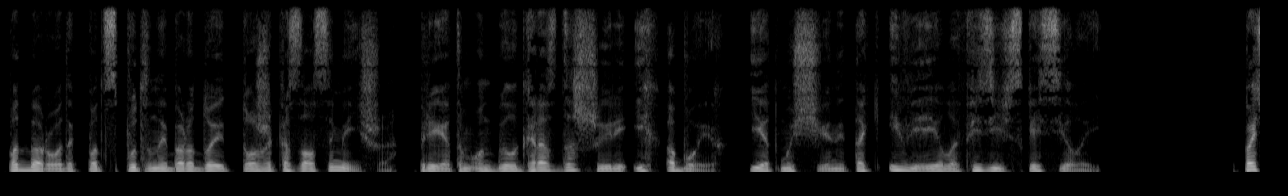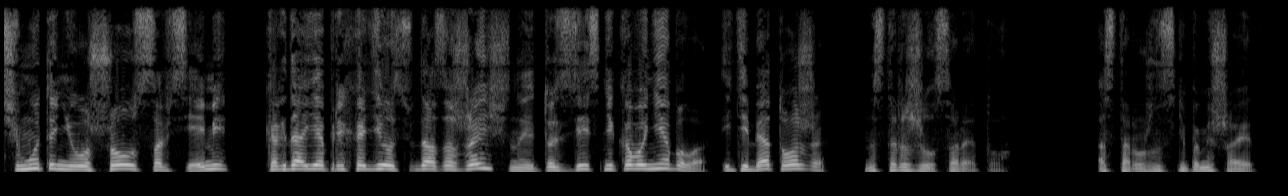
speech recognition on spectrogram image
Подбородок под спутанной бородой тоже казался меньше. При этом он был гораздо шире их обоих, и от мужчины так и веяло физической силой. «Почему ты не ушел со всеми?» Когда я приходил сюда за женщиной, то здесь никого не было, и тебя тоже», — насторожился Рету. Осторожность не помешает.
